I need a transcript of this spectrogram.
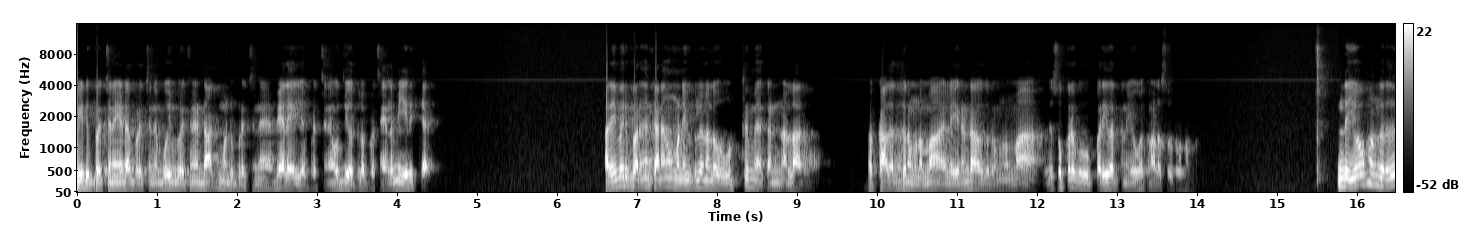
வீடு பிரச்சனை இட பிரச்சனை பூமி பிரச்சனை டாக்குமெண்ட் பிரச்சனை வேலையில பிரச்சனை உத்தியோகத்துல பிரச்சனை எல்லாமே இருக்காது. அதே மாதிரி பாருங்க கணவன் மனைவிக்குள்ள நல்ல ஒரு ஒற்றுமை கண் நல்லா இருக்கும். இப்போ காதல் திருமணமா இல்ல இரண்டாவது திருமணமா இந்த சுக்கரகுரு பரிவர்த்தனை யோகத்தினால சொல்றோம் நம்ம. இந்த யோகங்கிறது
